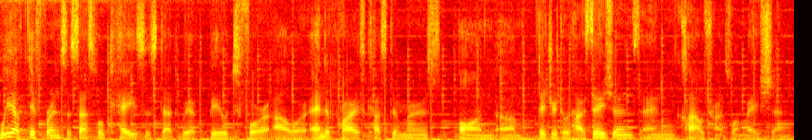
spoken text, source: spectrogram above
We have different successful cases that we have built for our enterprise customers on um, digitalizations and cloud transformation.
